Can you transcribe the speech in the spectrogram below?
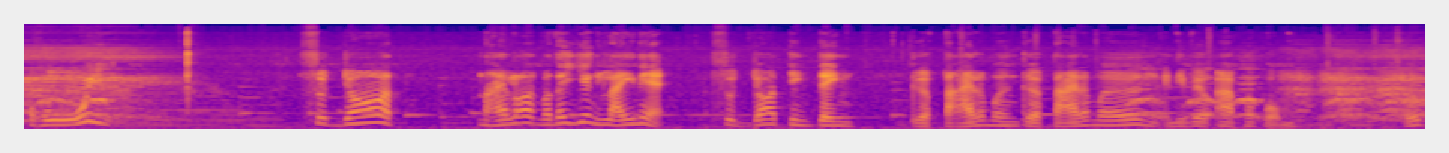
โอ้โหย สุดยอด นายรอดมาได้ยิ่งไรเนี่ย สุดยอดจริง ๆ เกือบตายแล้วมึง เกือบตายแล้วมึงอ้นี่เวลอัพครับผมปึ๊บ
